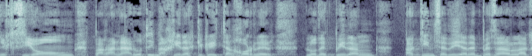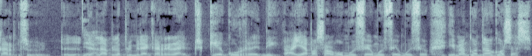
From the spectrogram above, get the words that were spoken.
proyección para ganar, ¿tú te imaginas que Christian Horner lo despidan a 15 días de empezar la, la, la primera carrera? ¿Qué ocurre? Ahí ha pasado algo muy feo, muy feo, muy feo. Y me han contado cosas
